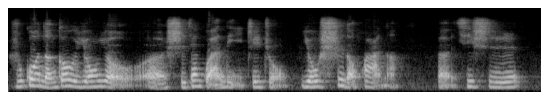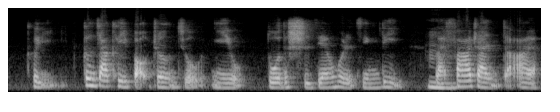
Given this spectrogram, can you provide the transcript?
如果能够拥有呃时间管理这种优势的话呢，呃，其实可以更加可以保证，就你有多的时间或者精力来发展你的爱，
